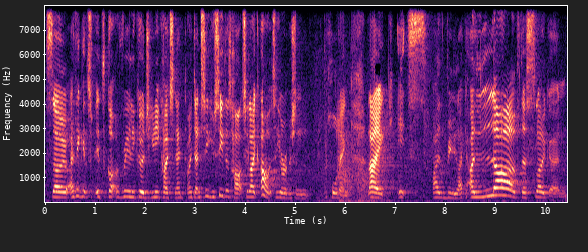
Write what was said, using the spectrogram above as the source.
So I think it's it's got a really good, unique identity. You see those hearts, you're like, oh, it's a Eurovision hoarding. Like it's. I really like it. I love the slogan.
